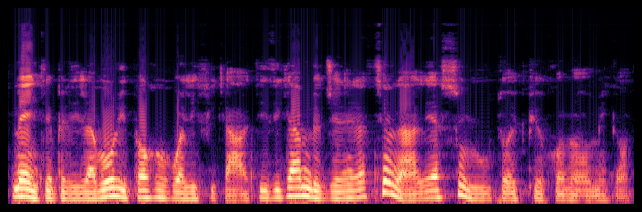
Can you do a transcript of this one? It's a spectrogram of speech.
mentre per i lavori poco qualificati il ricambio generazionale è assoluto e più economico.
